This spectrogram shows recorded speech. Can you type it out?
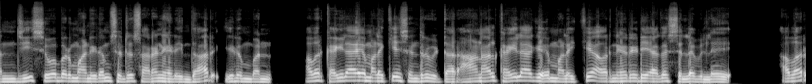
அஞ்சி சிவபெருமானிடம் சென்று சரணடைந்தார் இடும்பன் அவர் கைலாய மலைக்கே சென்று விட்டார். ஆனால் கைலாய மலைக்கு அவர் நேரடியாக செல்லவில்லை. அவர்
